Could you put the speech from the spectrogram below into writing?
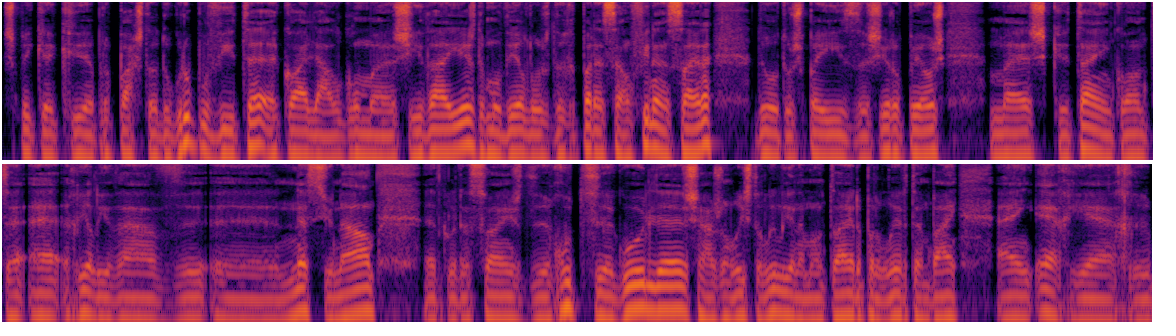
explica que a proposta do Grupo Vita acolhe algumas ideias de modelos de reparação financeira de outros países europeus, mas que tem em conta a realidade eh, nacional. Declarações de Ruth Agulhas, à jornalista Liliana Monteiro, para ler também em rr.pt.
